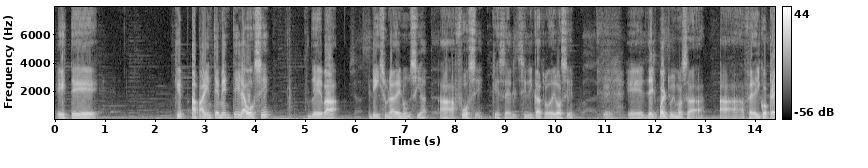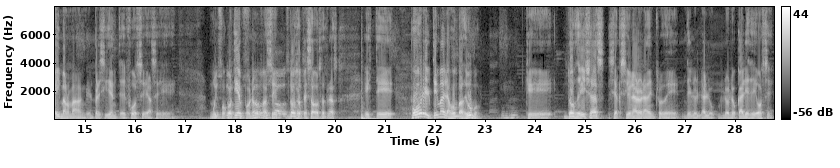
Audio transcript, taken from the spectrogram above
Este, que aparentemente la OCE le, va, le hizo una denuncia a FOSE, que es el sindicato de OCE, eh, del cual tuvimos a, a Federico Kramerman, el presidente de FOSE, hace muy poco tiempo, ¿no? hace dos o tres sábados atrás. Este, por el tema de las bombas de humo, que dos de ellas se accionaron adentro de, de lo- la- lo- los locales de OCE,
